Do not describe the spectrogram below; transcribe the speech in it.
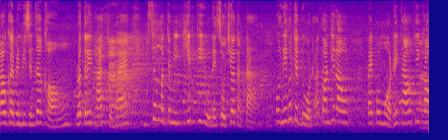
เราเคยเป็นพรีเซนเตอร์ของลอตเตอรี่พลัสถูกไหมซึ่งมันจะมีคลิปที่อยู่ในโซเชียลต่างๆ พวกนี้เขาจะดูดเอาตอนที่เราไปโปรโมทให้เขาที่เขา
